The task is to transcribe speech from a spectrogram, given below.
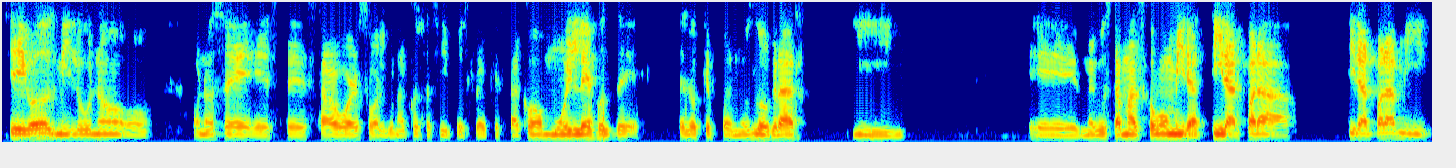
Si digo 2001 o, o, no sé, este, Star Wars o alguna cosa así, pues creo que está como muy lejos de, de lo que podemos lograr y eh, me gusta más como mira, tirar para, tirar para mí,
